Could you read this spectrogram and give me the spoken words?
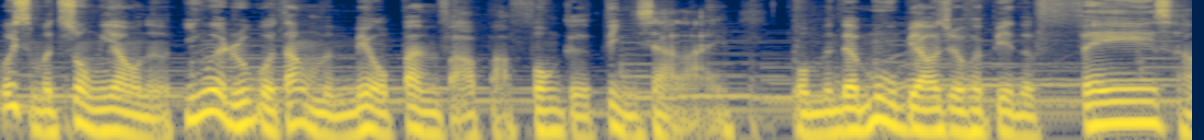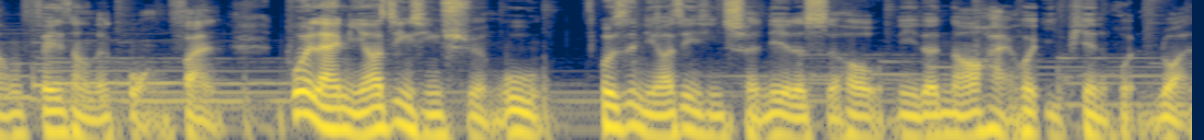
为什么重要呢？因为如果当我们没有办法把风格定下来，我们的目标就会变得非常非常的广泛。未来你要进行选物，或是你要进行陈列的时候，你的脑海会一片混乱，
